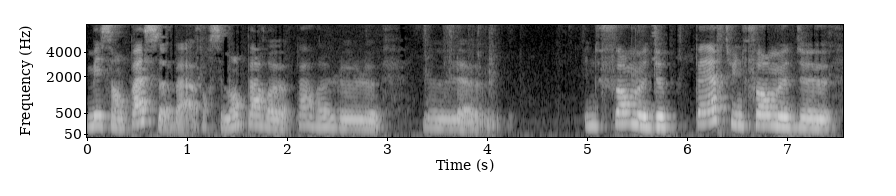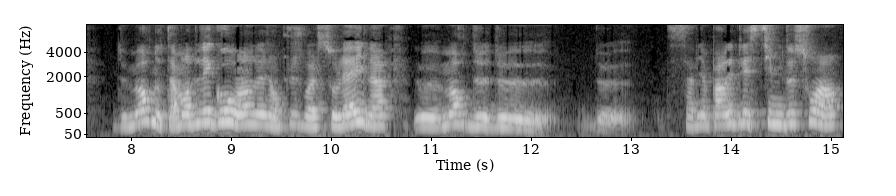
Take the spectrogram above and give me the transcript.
mais ça en passe bah, forcément par, par le, une forme de perte, une forme de de mort, notamment de l'ego. Hein. En plus, je vois le soleil, là, euh, mort de, Ça vient parler de l'estime de soi. Hein.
